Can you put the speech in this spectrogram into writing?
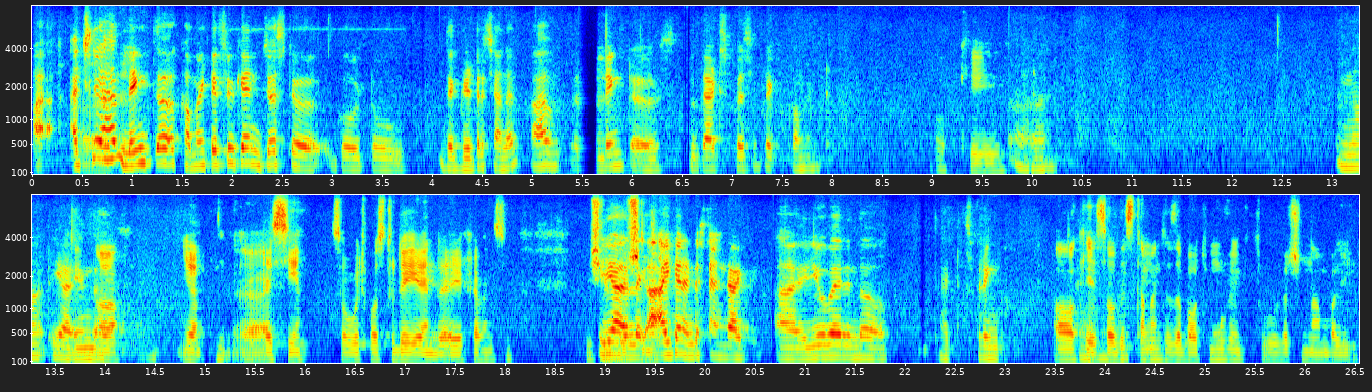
I, actually, I have linked the comment. If you can just uh, go to the Gitter channel, I have linked uh, to that specific comment. Okay. Uh, not yeah in the Uh, yeah, uh, I see. So it was today, and I haven't seen. yeah like I can understand that uh, you were in the that spring. Okay, so this comment is about moving to version number leap.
